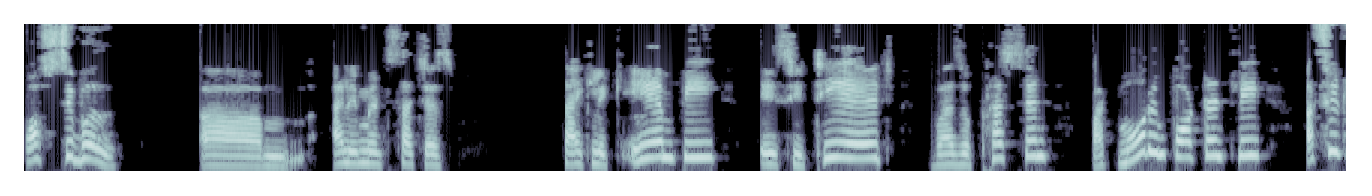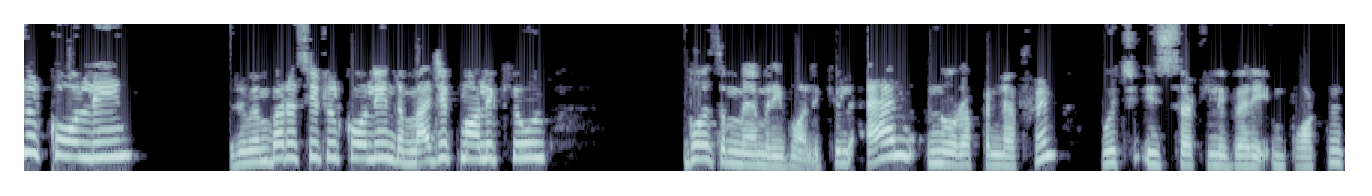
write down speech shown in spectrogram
possible element such as cyclic AMP P C T H was a bit more importantly magic molecule was um memory molecule now was still very important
